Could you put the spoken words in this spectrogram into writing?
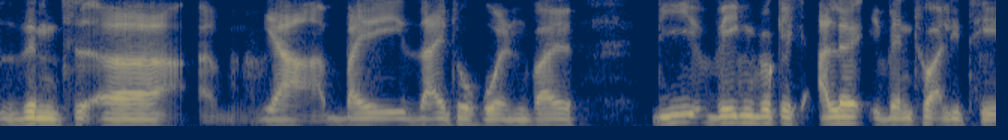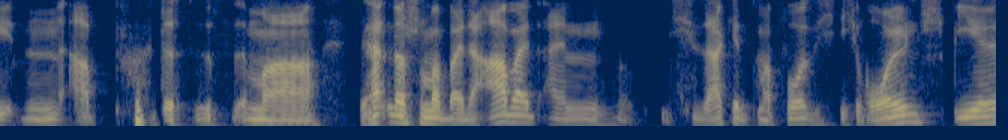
sind, äh, ja, beiseite holen, weil die wägen wirklich alle Eventualitäten ab. Das ist immer, wir hatten das schon mal bei der Arbeit ein, ich sage jetzt mal vorsichtig, Rollenspiel.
